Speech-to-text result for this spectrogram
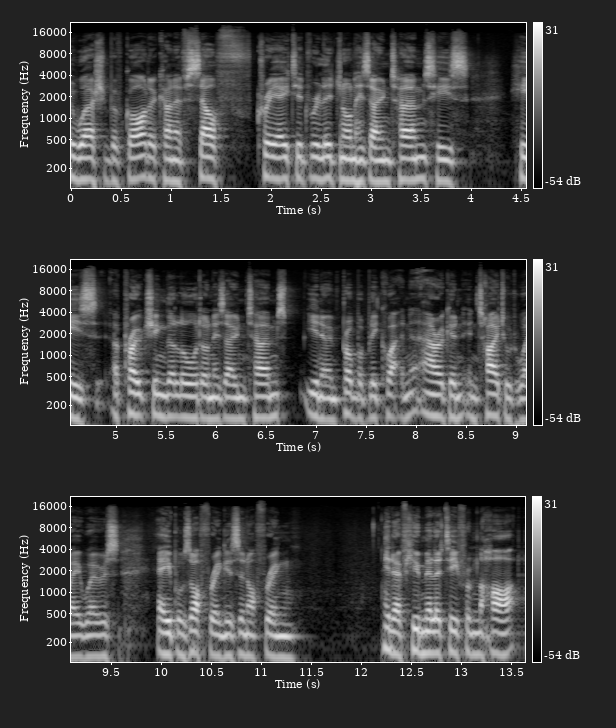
the worship of God, a kind of self created religion on his own terms. He's he's approaching the Lord on his own terms, you know, in probably quite an arrogant, entitled way, whereas Abel's offering is an offering, you know, of humility from the heart,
